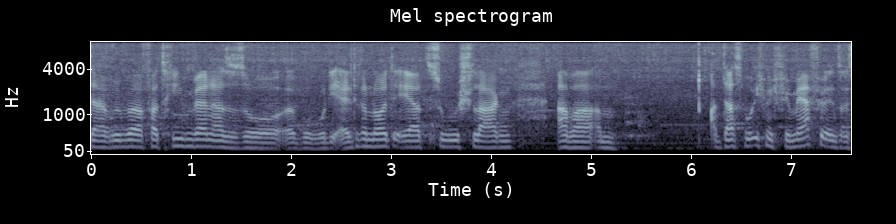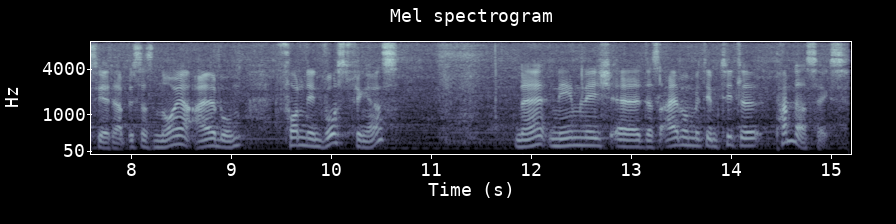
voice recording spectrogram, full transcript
darüber vertrieben werden, also so, äh, wo, wo die älteren Leute eher zuschlagen. Aber ähm, das, wo ich mich viel mehr für interessiert habe, ist das neue Album von den Wurstfingers. ne? nämlich äh, das Album mit dem Titel Panda Sex.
